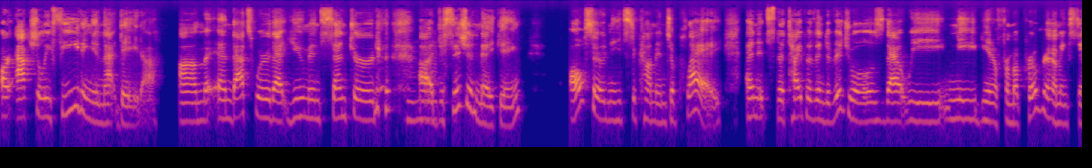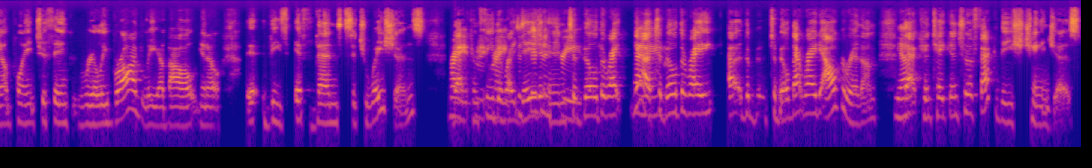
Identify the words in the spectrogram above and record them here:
are actually feeding in that data um, and that's where that human centered uh, mm-hmm. uh, decision making also needs to come into play and it's the type of individuals that we need you know from a programming standpoint to think really broadly about you know it, these if then situations right, that can right, feed right. the right Decision data in trees. to build the right yeah, to build the right uh, the, to build that right algorithm yeah. that can take into effect these changes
